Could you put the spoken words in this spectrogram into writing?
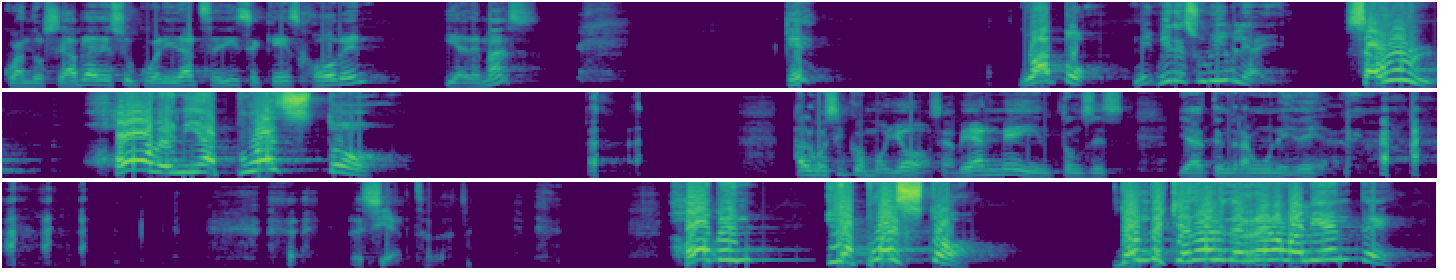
Cuando se habla de su cualidad se dice que es joven y además, ¿qué? Guapo. Mire su Biblia ahí. Saúl, joven y apuesto algo así como yo. O sea, véanme y entonces ya tendrán una idea. es cierto. Joven y apuesto. ¿Dónde quedó el guerrero valiente?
